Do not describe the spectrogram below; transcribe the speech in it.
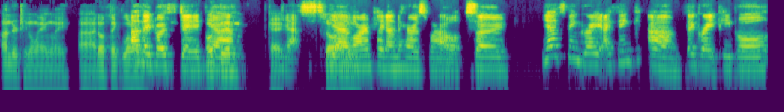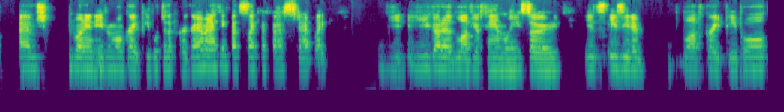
under Tina Langley. Uh, I don't think Lauren. Oh, they both did. Both yeah. Did? Okay. Yes. So, yeah, I mean, Lauren played under her as well. So yeah, it's been great. I think um, they're great people. Um, she brought in even more great people to the program. And I think that's like the first step. Like you, you got to love your family. So it's easy to love great people.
